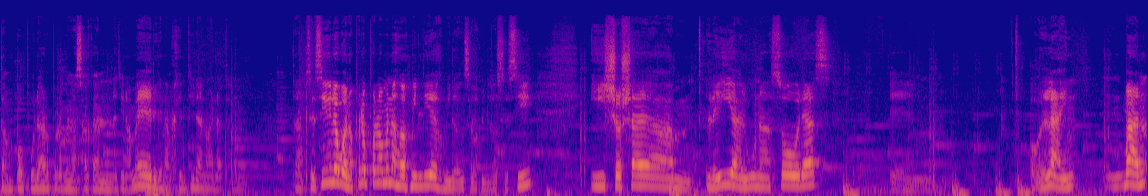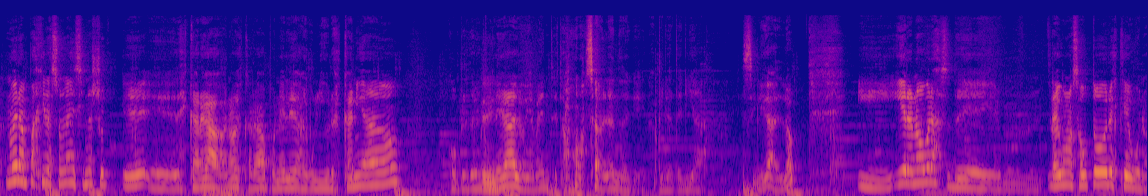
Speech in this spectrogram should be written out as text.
tan popular, por lo menos acá en Latinoamérica, en Argentina no era tan, tan accesible. Bueno, pero por lo menos 2010, 2011, 2012 sí. Y yo ya mm, leía algunas obras online no eran páginas online, sino yo eh, eh, descargaba, ¿no? Descargaba ponerle algún libro escaneado, completamente ilegal, obviamente, estamos hablando de que la piratería es ilegal, ¿no? Y, eran obras mm, de, algunos autores que, bueno,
